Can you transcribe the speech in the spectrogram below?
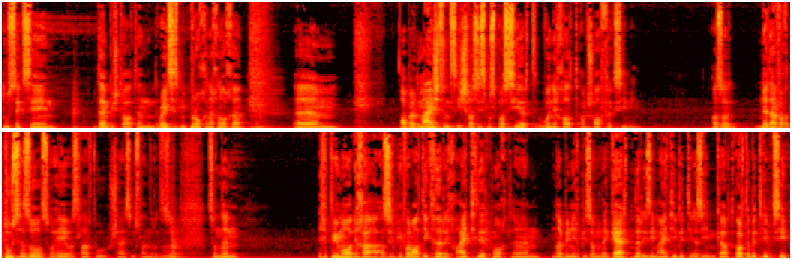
draussen sehe, dann bist du halt ein Racist mit gebrochenen Knochen. Ähm, aber meistens ist Rassismus passiert, wo ich halt am Arbeiten war. Also nicht einfach draussen so, so hey, was läuft du, scheiß Ausländer oder so, sondern ich bin mal, ich, also ich bin Informatiker, ich habe IT-Lehre gemacht, ähm, dann bin ich bei so einem Gärtner in seinem IT-Betrieb, also im Gart- Gartenbetrieb gewesen,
